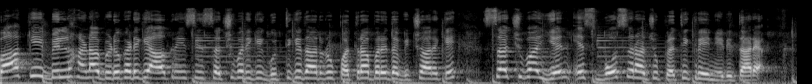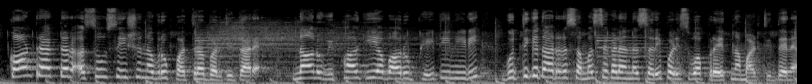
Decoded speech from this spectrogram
ಬಾಕಿ ಬಿಲ್ ಹಣ ಬಿಡುಗಡೆಗೆ ಆಗ್ರಹಿಸಿ ಸಚಿವರಿಗೆ ಗುತ್ತಿಗೆದಾರರು ಪತ್ರ ಬರೆದ ವಿಚಾರಕ್ಕೆ ಸಚಿವ ಎನ್ಎಸ್ ಬೋಸರಾಜು ಪ್ರತಿಕ್ರಿಯೆ ನೀಡಿದ್ದಾರೆ. ಕಾಂಟ್ರಾಕ್ಟರ್ ಅಸೋಸಿಯೇಷನ್ ಅವರು ಪತ್ರ ಬರೆದಿದ್ದಾರೆ. ನಾನು ವಿಭಾಗೀಯವಾರು ಭೇಟಿ ನೀಡಿ ಗುತ್ತಿಗೆದಾರರ ಸಮಸ್ಯೆಗಳನ್ನು ಸರಿಪಡಿಸುವ ಪ್ರಯತ್ನ ಮಾಡ್ತಿದ್ದೇನೆ.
